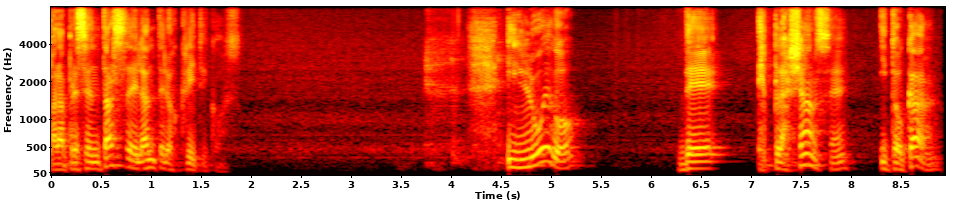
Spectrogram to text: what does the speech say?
para presentarse delante de los críticos. Y luego de explayarse y tocar,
